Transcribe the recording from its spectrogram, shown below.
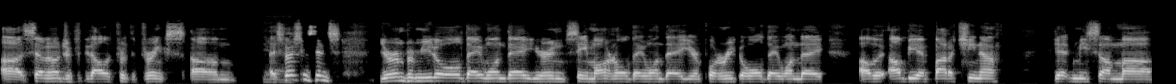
uh, seven hundred fifty dollars worth of drinks. Um, Especially since you're in Bermuda all day one day, you're in St. Martin all day one day, you're in Puerto Rico all day one day. I'll I'll be at Barrachina getting me some uh,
